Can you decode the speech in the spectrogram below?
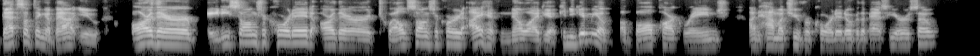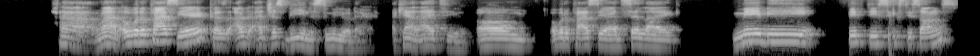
that's something about you. Are there 80 songs recorded? Are there 12 songs recorded? I have no idea. Can you give me a, a ballpark range on how much you've recorded over the past year or so? Ah, man, over the past year, because I I just be in the studio there. I can't lie to you. Um, over the past year, I'd say like maybe 50, 60 songs.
